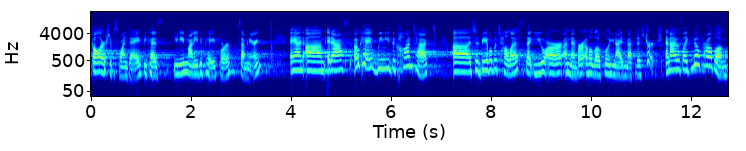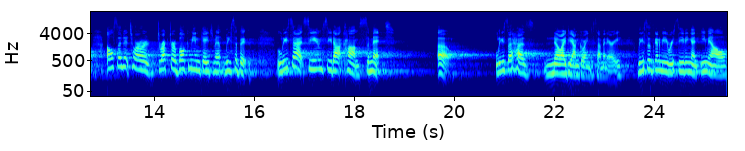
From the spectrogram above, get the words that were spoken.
scholarships one day because you need money to pay for seminary. And um, it asked, okay, we need the contact uh, to be able to tell us that you are a member of a local United Methodist church. And I was like, no problem. I'll send it to our director of welcoming engagement, Lisa Booth. Lisa at cumc.com, submit. Oh, Lisa has no idea I'm going to seminary. Lisa's going to be receiving an email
